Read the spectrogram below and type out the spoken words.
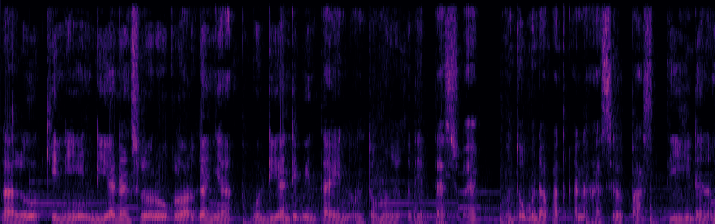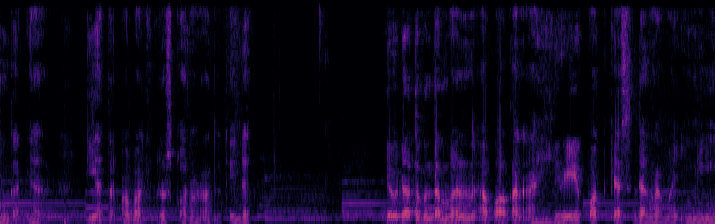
Lalu kini dia dan seluruh keluarganya kemudian dimintain untuk mengikuti tes swab untuk mendapatkan hasil pasti dan enggaknya dia terpapar virus corona atau tidak. Ya udah teman-teman, aku akan akhiri podcast sedang ramai ini.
